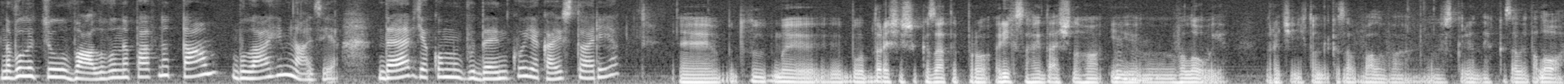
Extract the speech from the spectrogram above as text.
на вулицю Валову, напевно. Там була гімназія. Де, в якому будинку, яка історія? Е, Тут ми було б доречніше казати про ріг Сагайдачного і Мгм. Волової. До речі, ніхто не казав Валова, корінних казали Валова.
